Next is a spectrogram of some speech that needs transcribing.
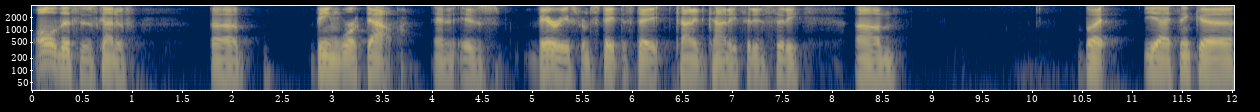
all of this is kind of uh, being worked out and is varies from state to state county to county city to city um, but yeah, I think uh,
